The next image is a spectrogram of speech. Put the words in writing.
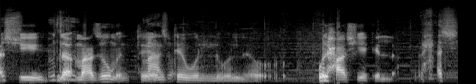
مش أكيد. لا معزوم انت معزوم. أنت وال... وال... والحاشية كلها. الحشي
